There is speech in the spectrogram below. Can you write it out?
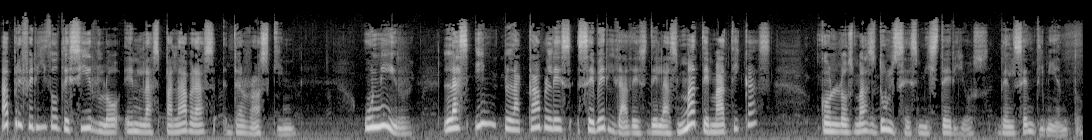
ha preferido decirlo en las palabras de Ruskin unir las implacables severidades de las matemáticas con los más dulces misterios del sentimiento.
